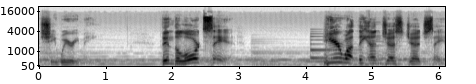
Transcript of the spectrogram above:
she weary me. Then the Lord said, Hear what the unjust judge said.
